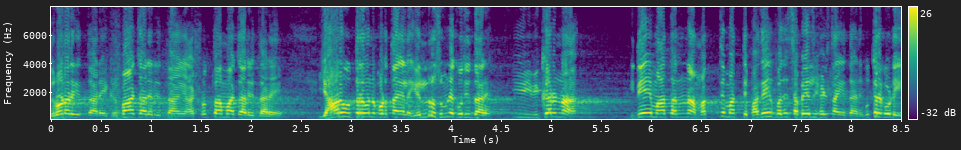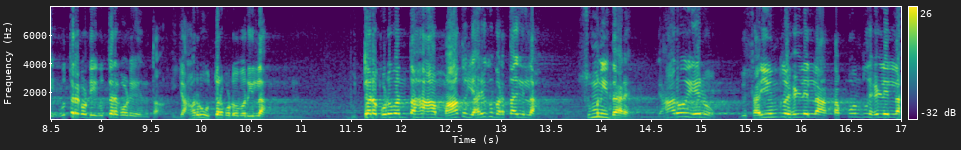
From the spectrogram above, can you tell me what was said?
ದ್ರೋಣರಿದ್ದಾರೆ, ಕೃಪಾಚಾರ್ಯರಿದ್ದಾರೆ, ಅಶ್ವತ್ಥಾಮಾಚಾರ್ಯರಿದ್ದಾರೆ. ಯಾರು ಉತ್ತರವನ್ನು ಕೊಡ್ತಾ ಇಲ್ಲ. ಎಲ್ಲರೂ ಸುಮ್ಮನೆ ಕೂತಿದ್ದಾರೆ. ಈ ವಿಕರ್ಣ ಇದೇ ಮಾತನ್ನ ಮತ್ತೆ ಮತ್ತೆ ಪದೇ ಪದೇ ಸಭೆಯಲ್ಲಿ ಹೇಳ್ತಾ ಇದ್ದಾನೆ, ಉತ್ತರ ಕೊಡಿ ಉತ್ತರ ಕೊಡಿ ಉತ್ತರ ಕೊಡಿ ಅಂತ. ಯಾರೂ ಉತ್ತರ ಕೊಡುವರಿಲ್ಲ ಉತ್ತರ ಕೊಡುವಂತಹ ಮಾತು ಯಾರಿಗೂ ಬರ್ತಾ ಇಲ್ಲ. ಸುಮ್ಮನಿದ್ದಾರೆ ಯಾರೂ ಏನು ಸರಿ ಅಂತಲೂ ಹೇಳಿಲ್ಲ ತಪ್ಪು ಅಂತಲೂ ಹೇಳಿಲ್ಲ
